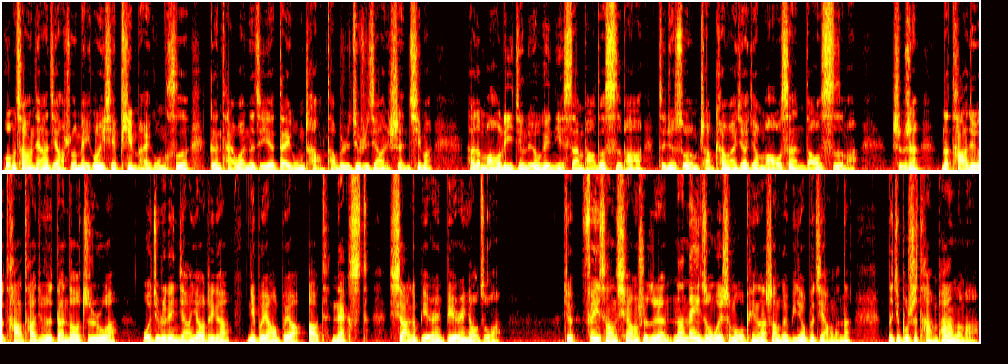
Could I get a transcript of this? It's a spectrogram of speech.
我们常常讲说，美国一些品牌公司跟台湾的这些代工厂，它不是就是这样很神气吗？它的毛利就留给你三趴到四趴，这就所以我们常开玩笑叫毛三到四嘛，是不是？那他就他他就是单刀直入啊，我就是跟你讲要这个，你不要不要 out next，下个别人别人要做。啊就非常强势的人，那那种为什么我平常上课比较不讲了呢？那就不是谈判了吗？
